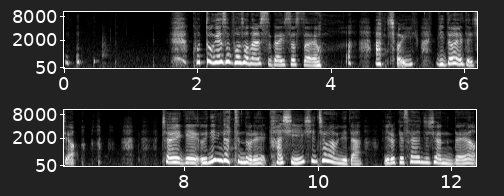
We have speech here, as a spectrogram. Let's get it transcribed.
고통에서 벗어날 수가 있었어요. 아, 저희 믿어야 되죠. 저에게 은인 같은 노래 가시 신청합니다. 이렇게 사연 주셨는데요.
